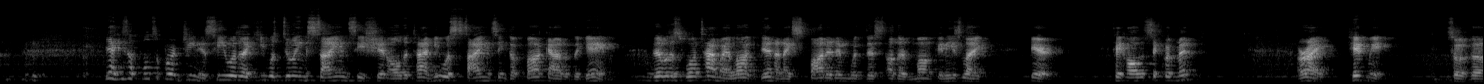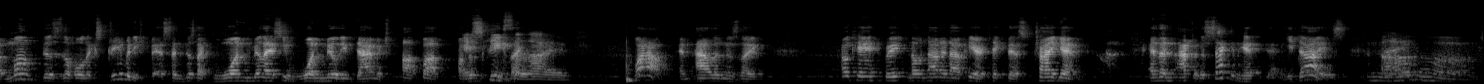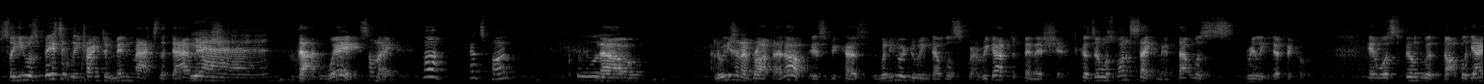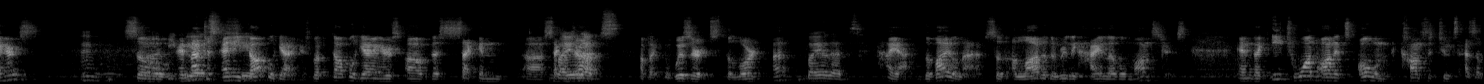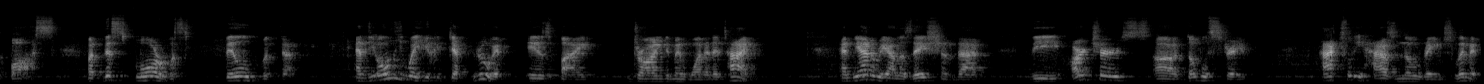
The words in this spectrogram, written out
Yeah, he's a full support genius. He was like he was doing sciency shit all the time. He was sciencing the fuck out of the game. There was this one time I logged in and I spotted him with this other monk, and he's like, "Here, take all this equipment. All right, hit me." So the monk does the whole extremity fist and does like one million. I see one million damage pop up on And the screen. he's Like, alive. wow. And Alan is like, okay, wait, no, not enough. Here, take this. Try again. And then after the second hit, then he dies. Nice. Oh. So he was basically trying to min max the damage Yeah. that way. So I'm like, huh, that's fun. Cool. Now, the reason I brought that up is because when we were doing Devil's Square, we got to finish it because there was one segment that was really difficult. It was filled with doppelgangers. Mhm. So, Ah, and not just any shit. doppelgangers, but doppelgangers of the second, uh, second jobs of like the wizards, the lord, uh, Biolabs. Ah, yeah, the biolabs. So a lot of the really high level monsters, and like each one on its own constitutes as a boss. But this floor was filled with them, and the only way you could get through it is by drawing them in one at a time. And we had a realization that the archer's uh, double strafe actually has no range limit.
